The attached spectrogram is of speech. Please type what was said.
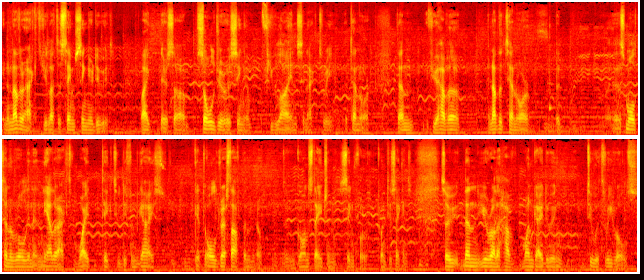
in another act, you let the same singer do it. Like there's a soldier who sings a few lines in Act 3, a tenor. Then if you have a another tenor, a small tenor role in, in the other act. Why take two different guys? Get all dressed up and you know go on stage and sing for 20 seconds. Mm-hmm. So then you rather have one guy doing two or three roles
